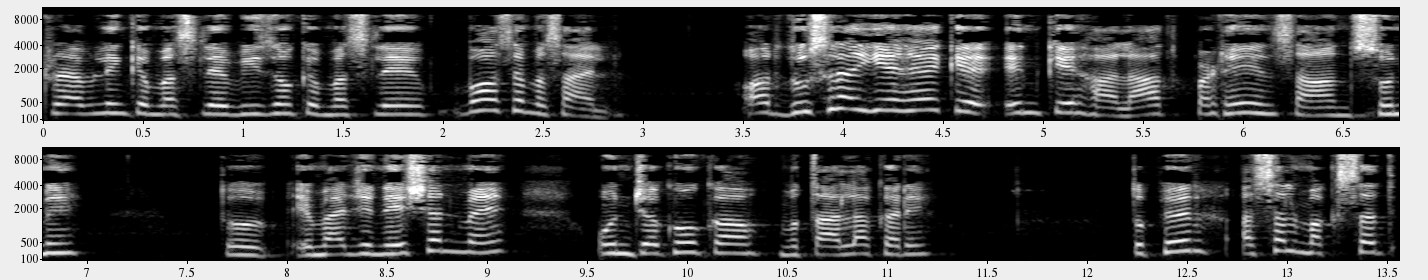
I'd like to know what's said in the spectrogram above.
ٹریولنگ کے مسئلے ویزوں کے مسئلے، بہت سے مسائل۔ اور دوسرا یہ ہے کہ ان کے حالات پڑھے، انسان سنے۔ تو امیجنیشن میں ان جگہوں کا مطالعہ کرے۔ تو پھر اصل مقصد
